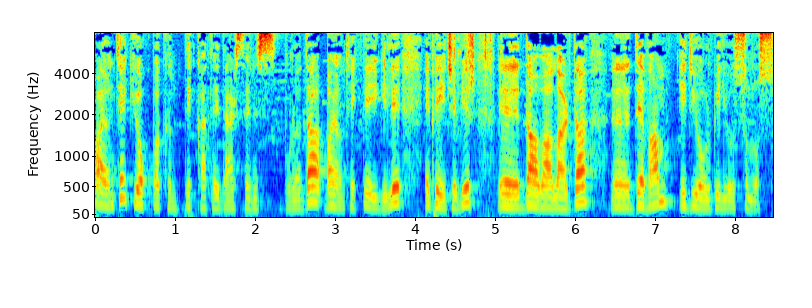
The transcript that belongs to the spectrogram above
BioNTech yok bakın dikkat ederseniz burada BioNTech ile ilgili epeyce bir e, davalarda e, devam ediyor biliyorsunuz.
